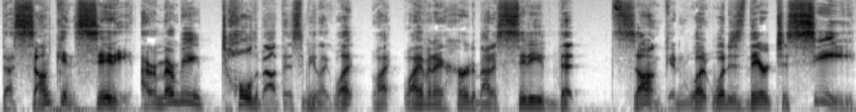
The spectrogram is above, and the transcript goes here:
The Sunken City. I remember being told about this and being like, "What? Why? Why haven't I heard about a city that sunk? And what? What is there to see?"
